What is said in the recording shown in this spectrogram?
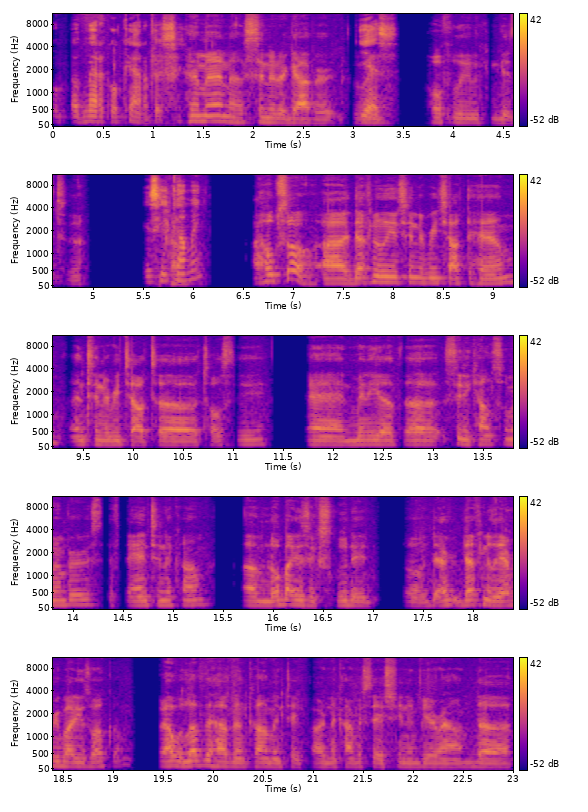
of- of medical cannabis. Him and uh, Senator Gabbard. who Yes. Hopefully, we can get to. Is he Come. coming? I hope so. I definitely intend to reach out to him. I intend to reach out to Tulsi and many of the city council members if they intend to come. Um, nobody's excluded, so de- definitely everybody's welcome. But I would love to have them come and take part in the conversation and be around the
